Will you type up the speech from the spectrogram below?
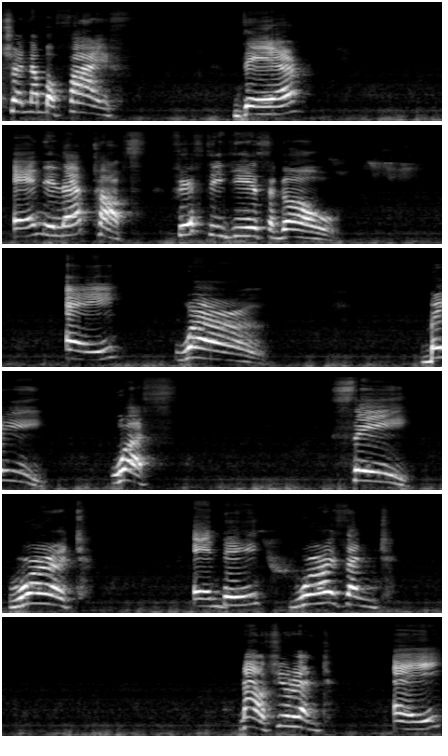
Question number five. There any laptops 50 years ago? A. Were. B. Was. C. Word. And D. Wasn't. Now children. A.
